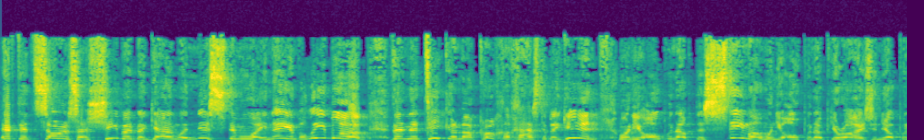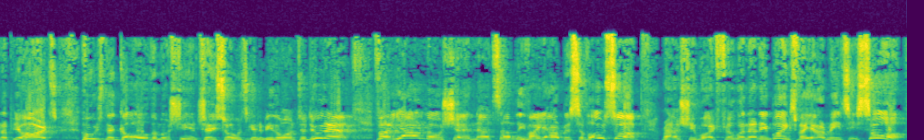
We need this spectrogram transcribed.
If the Tsaras Hashiva began with Nistimu Eineim Veliba, then the Tikkun Makrochach has to begin when you open up the stima, when you open up your eyes and you open up your hearts. Who's the goal? The Moshe and Sheso, who's going to be the one to do that? Vayar Moshe, not something Vayar B'Savosa. Rashi, why fill in any blanks? Vayar means he saw.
